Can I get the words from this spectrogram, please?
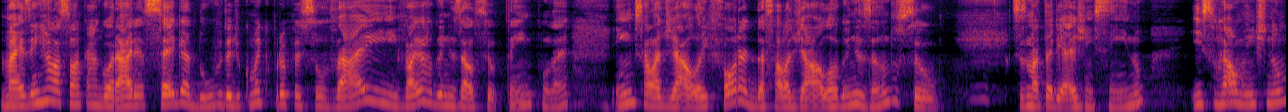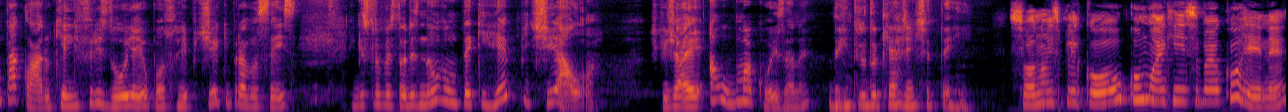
Mas em relação à carga horária, segue a dúvida de como é que o professor vai vai organizar o seu tempo, né, em sala de aula e fora da sala de aula, organizando o seu seus materiais de ensino. Isso realmente não está claro. O que ele frisou, e aí eu posso repetir aqui para vocês, é que os professores não vão ter que repetir aula. Acho que já é alguma coisa, né? Dentro do que a gente tem. Só não explicou como é que isso vai ocorrer, né?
